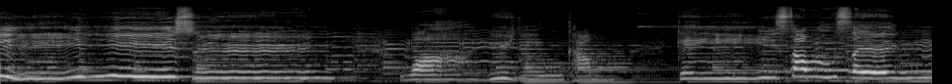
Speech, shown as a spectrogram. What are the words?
依话语瑶琴记心声。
